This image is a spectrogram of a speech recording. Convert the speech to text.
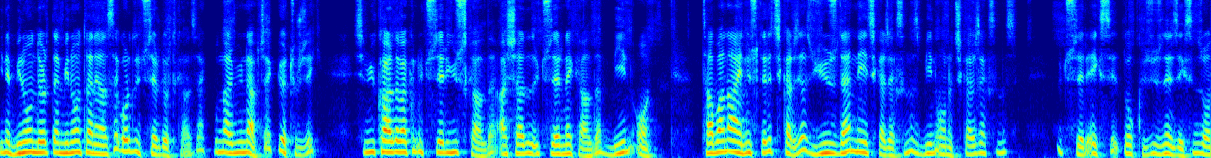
Yine 1014'ten 1010 tane alırsak orada 3 üzeri 4 kalacak. Bunlar birbirini ne yapacak? Götürecek. Şimdi yukarıda bakın 3 üzeri 100 kaldı. Aşağıda da 3 üzeri ne kaldı? 1010. Taban aynı üstleri çıkaracağız. 100'den neyi çıkaracaksınız? 1010'u çıkaracaksınız. 3 üzeri eksi 900 ne diyeceksiniz? 10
